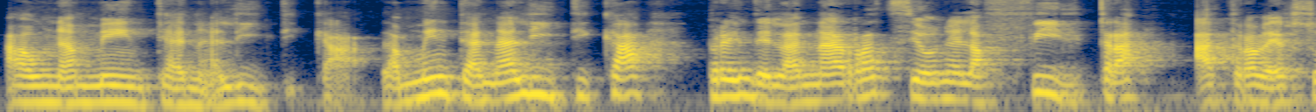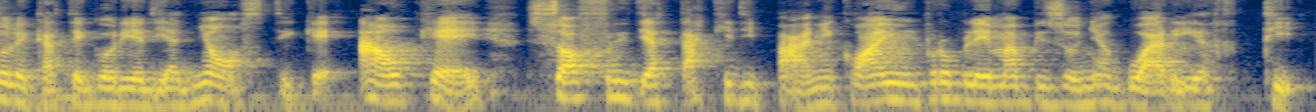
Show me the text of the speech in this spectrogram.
a una mente analitica. La mente analitica prende la narrazione, la filtra attraverso le categorie diagnostiche. Ah, ok, soffri di attacchi di panico, hai un problema, bisogna guarirti.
